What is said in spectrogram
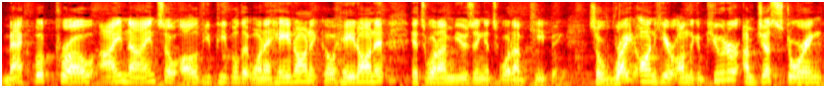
MacBook Pro i9. So all of you people that wanna hate on it, go hate on it. It's what I'm using, it's what I'm keeping. So right on here on the computer, I'm just storing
